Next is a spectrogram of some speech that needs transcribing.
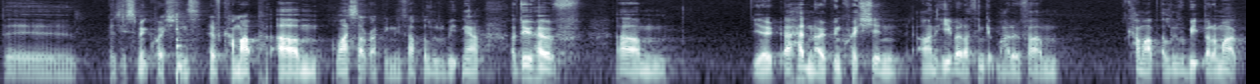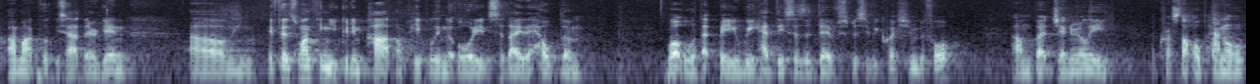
the participant questions have come up. Um, I might start wrapping this up a little bit now. I do have, um, you know, I had an open question on here, but I think it might have um, come up a little bit, but I might, I might put this out there again. Um, if there's one thing you could impart on people in the audience today to help them, what would that be? We had this as a dev-specific question before, um, but generally across the whole panel,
